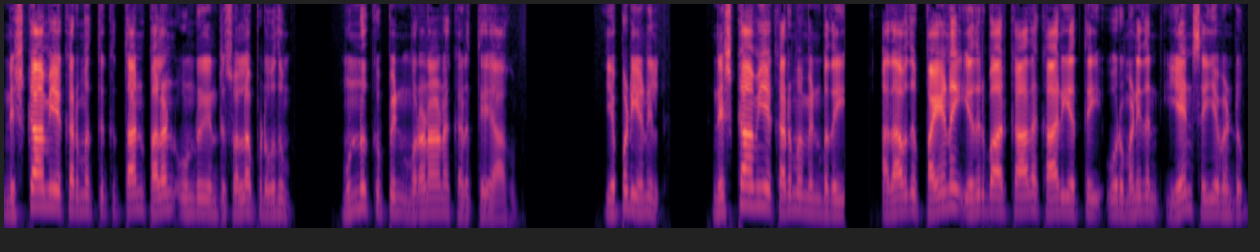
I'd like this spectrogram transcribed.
நிஷ்காமிய கர்மத்துக்குத்தான் பலன் உண்டு என்று சொல்லப்படுவதும் முன்னுக்கு பின் முரணான கருத்தேயாகும் எப்படியெனில் நிஷ்காமிய கர்மம் என்பதை அதாவது பயனை எதிர்பார்க்காத காரியத்தை ஒரு மனிதன் ஏன் செய்ய வேண்டும்?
